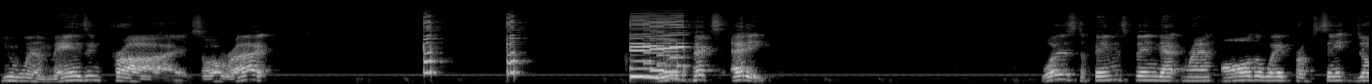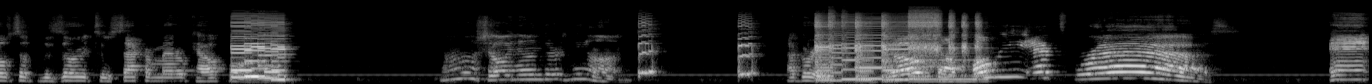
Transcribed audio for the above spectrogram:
You win amazing prize. All right. Jim picks Eddie. What is the famous thing that ran all the way from St. Joseph, Missouri to Sacramento, California? Oh, showing under neon. Agree. No, the Pony Express. And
